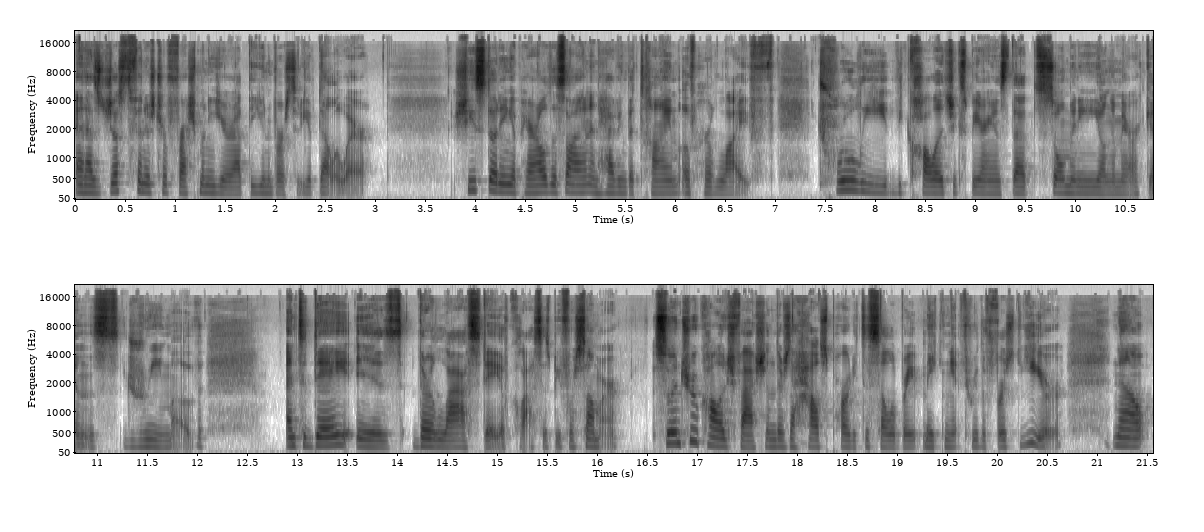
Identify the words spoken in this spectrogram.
and has just finished her freshman year at the University of Delaware. She's studying apparel design and having the time of her life. Truly the college experience that so many young Americans dream of. And today is their last day of classes before summer. So, in true college fashion, there's a house party to celebrate making it through the first year. Now,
